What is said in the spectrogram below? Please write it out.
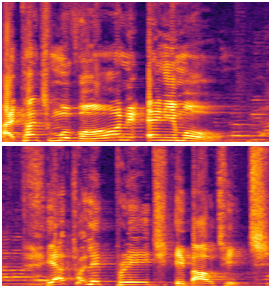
I can't move on anymore. He actually prayed about it.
